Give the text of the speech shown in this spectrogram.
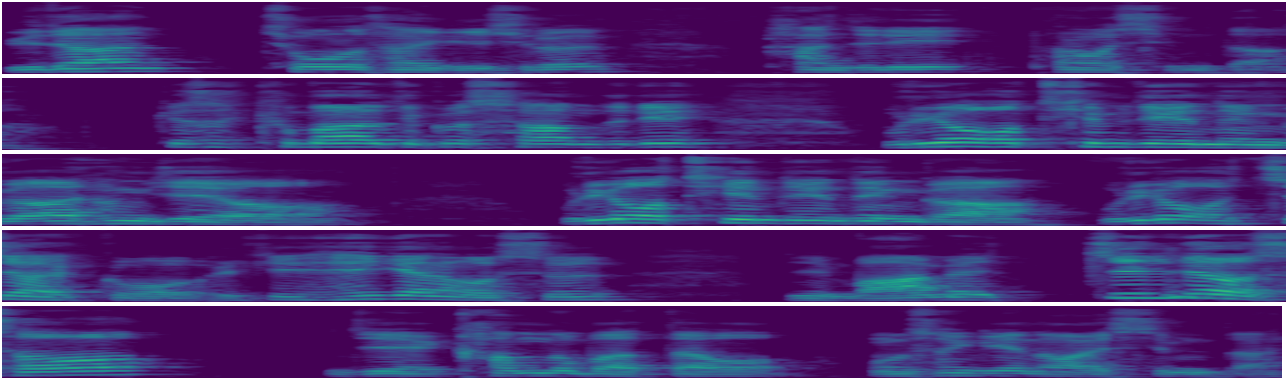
위대한 종으로 살기 계시를 간절히 바라십니다. 그래서 그 말을 듣고 사람들이 우리가 어떻게 하면 되겠는가 형제여 우리가 어떻게 하면 되겠는가 우리가 어찌할꼬 이렇게 얘기하는 것을 마음에 찔려서 이제 감동받았다고 오늘 성경에 나와 있습니다.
